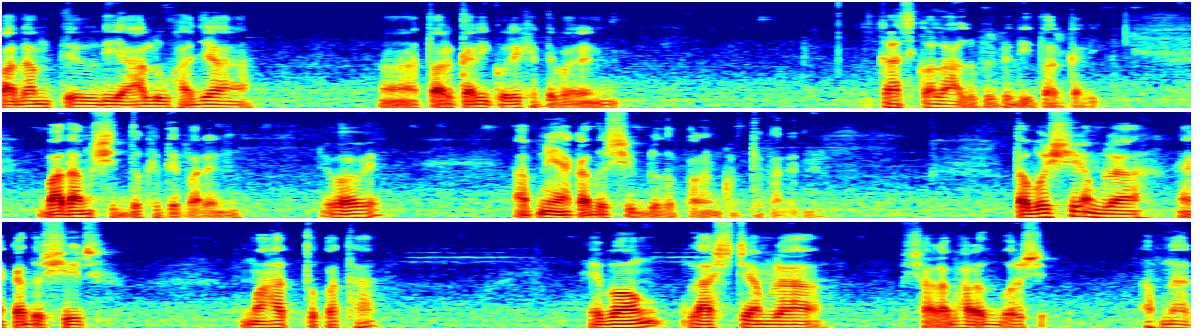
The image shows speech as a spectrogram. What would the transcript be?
বাদাম তেল দিয়ে আলু ভাজা তরকারি করে খেতে পারেন। কাঁচকলা, আলু পেঁপে দিয়ে তরকারি, বাদাম সিদ্ধ খেতে পারেন। এভাবে আপনি একাদশী ব্রত পালন করতে পারেন। অবশ্যই আমরা একাদশীর মাহাত্ম কথা এবং লাস্টে আমরা সারা ভারতবর্ষে আপনার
